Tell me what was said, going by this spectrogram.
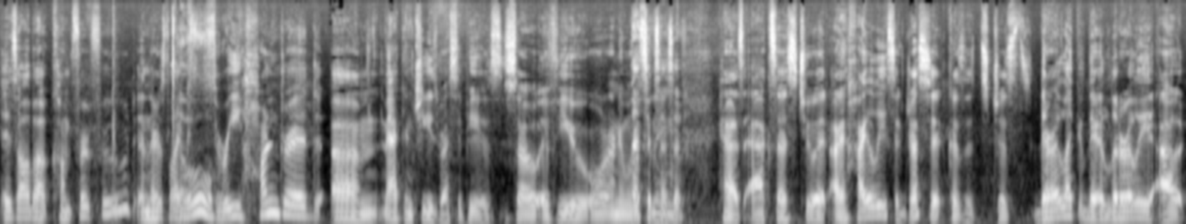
is all about comfort food, and there's like Oh. 300 um, mac and cheese recipes. So if you or anyone That's listening excessive. has access to it, I highly suggest it because it's just they're like they're literally out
